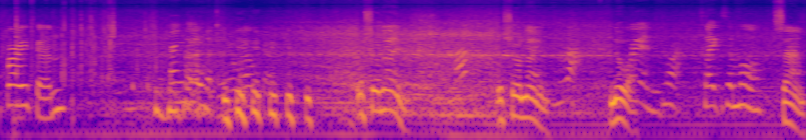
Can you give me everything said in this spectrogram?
broken. Thank you. You're welcome. What's your name? What's your name? Noah. Friend, take some more. Sam.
